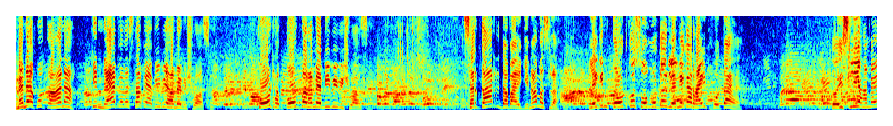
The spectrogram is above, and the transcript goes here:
मैंने आपको कहा ना कि न्याय व्यवस्था पे अभी भी हमें विश्वास है। कोर्ट कोर्ट पर हमें अभी भी विश्वास है। सरकार दबाएगी ना मसला, लेकिन कोर्ट को सो मोटो लेने का राइट होता है। तो इसलिए हमें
